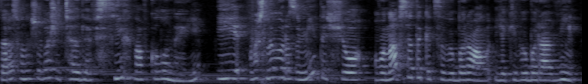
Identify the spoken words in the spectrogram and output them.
Зараз вона живе життя для всіх навколо неї. І важливо розуміти, що вона все-таки це вибирала, як і вибирав він.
